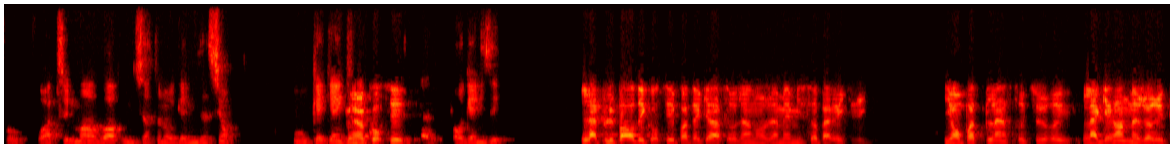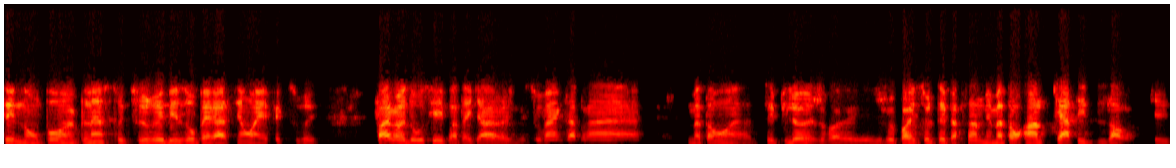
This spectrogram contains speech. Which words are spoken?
faut, faut, absolument avoir une certaine organisation ou quelqu'un qui est organisé. La plupart des courtiers hypothécaires sur gens n'ont jamais mis ça par écrit. Ils n'ont pas de plan structuré. La grande majorité n'ont pas un plan structuré des opérations à effectuer. Faire un dossier hypothécaire, je dis souvent que ça prend, mettons, euh, tu sais, puis là, je ne veux pas insulter personne, mais mettons entre 4 et 10 heures. Okay?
